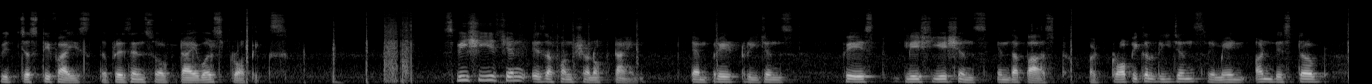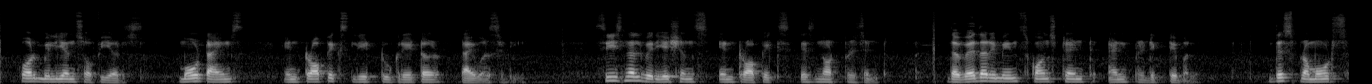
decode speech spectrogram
which justifies the presence of diverse tropics. Speciation is a function of time. Temperate regions faced glaciations in the past, but tropical regions remained undisturbed for millions of years. More times in tropics lead to greater diversity. Seasonal variations in tropics is not present. The weather remains constant and predictable. This promotes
